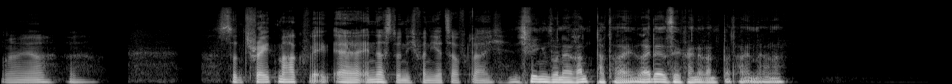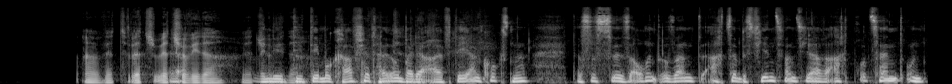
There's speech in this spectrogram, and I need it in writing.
Naja, so ein Trademark äh, änderst du nicht von jetzt auf gleich. Nicht wegen so einer Randpartei. Leider ist ja keine Randpartei mehr. Ne? Ah, wird, wird, wird ja. schon wieder. Wird Wenn du die demografische Teilung bei der AfD anguckst, ne, das ist, ist auch interessant. 18 bis 24 Jahre 8 Prozent und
